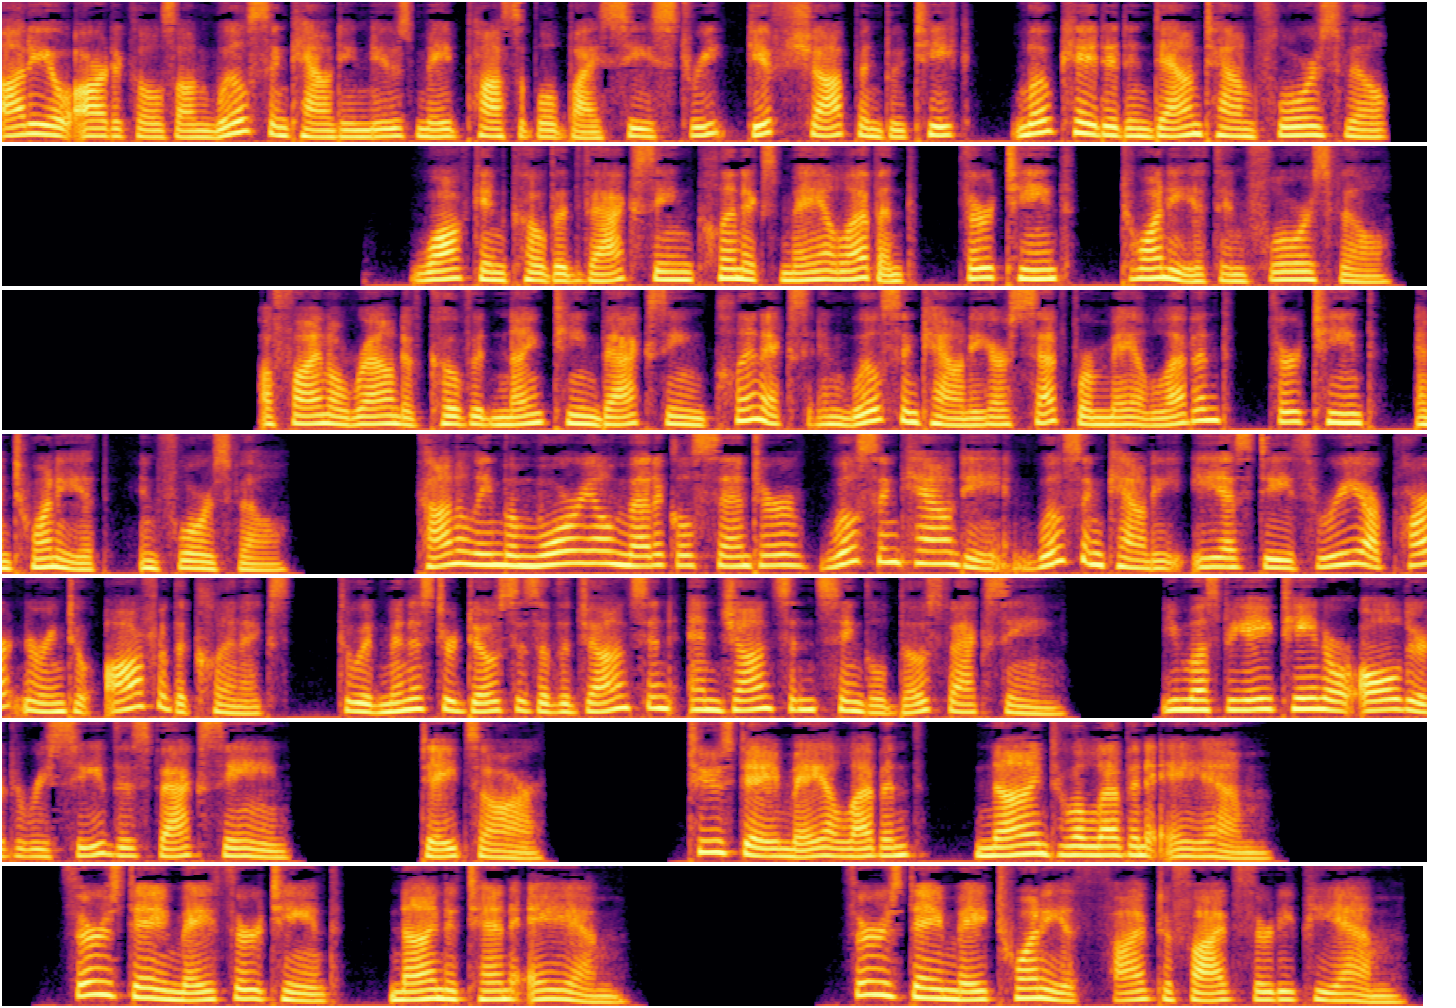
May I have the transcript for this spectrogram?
Audio articles on Wilson County News made possible by C Street Gift Shop and Boutique, located in downtown Floresville. Walk in COVID vaccine clinics May 11th, 13th, 20th in Floresville. A final round of COVID 19 vaccine clinics in Wilson County are set for May 11th, 13th, and 20th in Floresville. Connally Memorial Medical Center, Wilson County, and Wilson County ESD3 are partnering to offer the clinics to administer doses of the Johnson & Johnson single-dose vaccine. You must be 18 or older to receive this vaccine. Dates are Tuesday, May 11th, 9 to 11 a.m. Thursday, May 13th, 9 to 10 a.m. Thursday, May 20th, 5 to 5:30 p.m.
